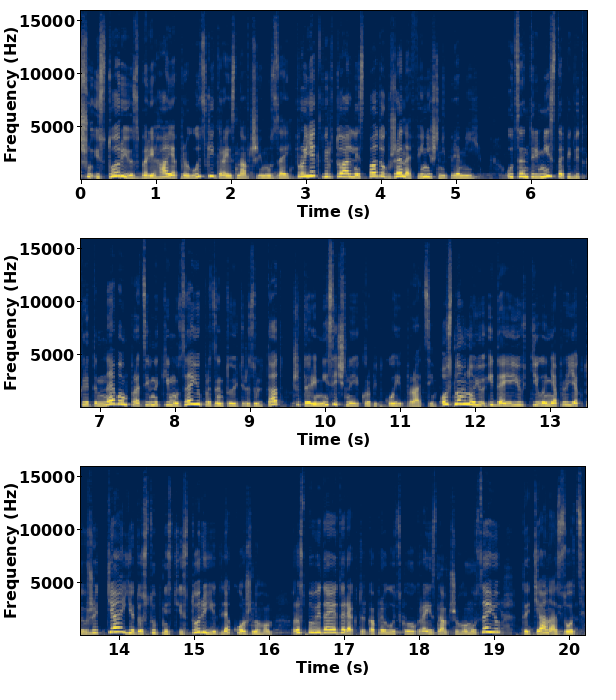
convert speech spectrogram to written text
Нашу історію зберігає Прилуцький краєзнавчий музей. Проєкт Віртуальний спадок вже на фінішній прямій. У центрі міста під відкритим небом працівники музею презентують результат чотиримісячної кропіткої праці. Основною ідеєю втілення проєкту в життя є доступність історії для кожного, розповідає директорка Прилуцького краєзнавчого музею Тетяна Зоць.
